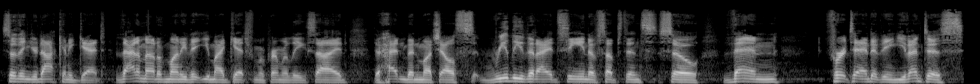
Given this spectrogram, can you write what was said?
So then you're not going to get that amount of money that you might get from a Premier League side. There hadn't been much else really that I had seen of substance. So then for it to end up being Juventus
